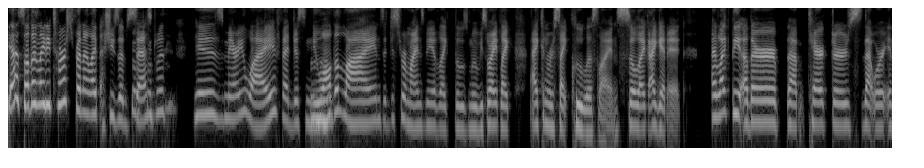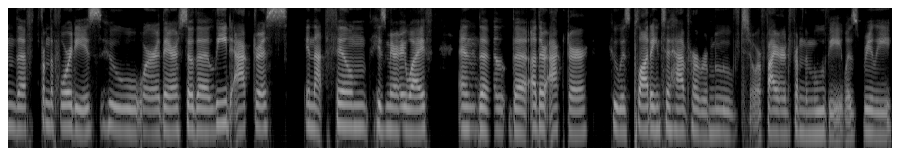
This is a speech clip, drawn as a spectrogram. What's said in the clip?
Yeah, Southern Lady Tourist friend. I like that. She's obsessed with his merry wife and just knew mm-hmm. all the lines. It just reminds me of like those movies, right? Like I can recite clueless lines. So like I get it. I like the other um, characters that were in the from the 40s who were there. So the lead actress in that film, his merry wife, and the the other actor who was plotting to have her removed or fired from the movie was really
